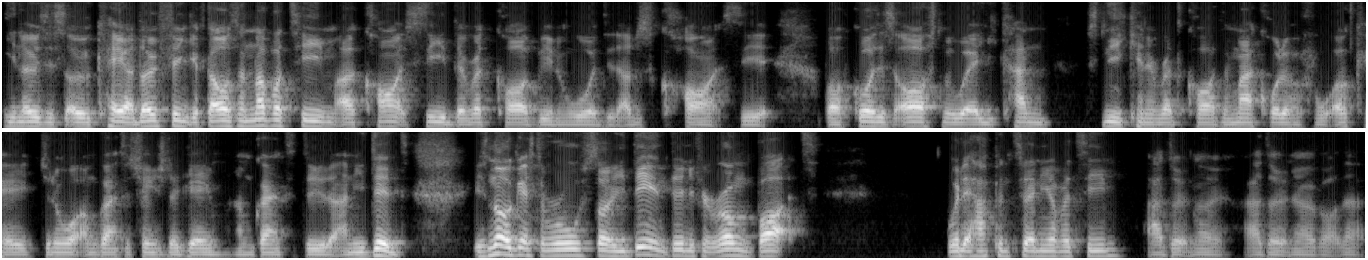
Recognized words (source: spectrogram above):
he knows it's okay. I don't think if that was another team, I can't see the red card being awarded. I just can't see it. But of course, it's Arsenal where you can sneak in a red card. And Michael Oliver thought, okay, do you know what? I'm going to change the game. I'm going to do that. And he did. He's not against the rules, so he didn't do anything wrong. But would it happen to any other team? I don't know. I don't know about that.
